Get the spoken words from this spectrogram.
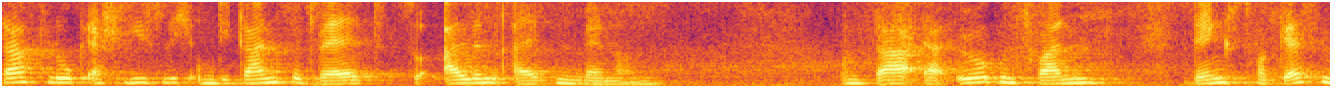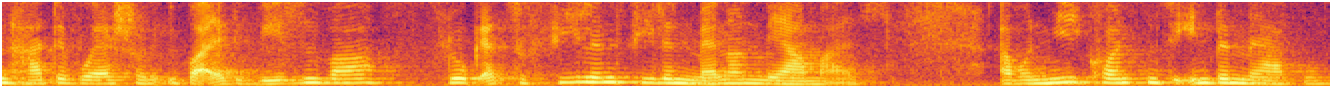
Da flog er schließlich um die ganze Welt zu allen alten Männern. Und da er irgendwann längst vergessen hatte, wo er schon überall gewesen war, flog er zu vielen, vielen Männern mehrmals. Aber nie konnten sie ihn bemerken,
